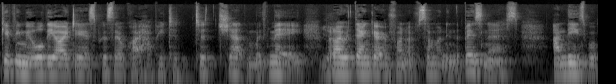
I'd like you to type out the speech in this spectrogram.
giving me all the ideas because they were quite happy to, to share them with me. But I would then go in front of someone in the business, and these were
